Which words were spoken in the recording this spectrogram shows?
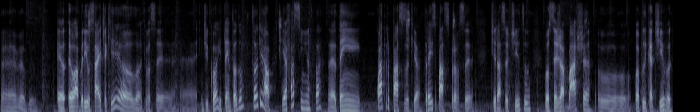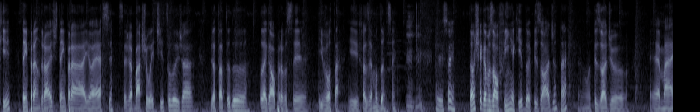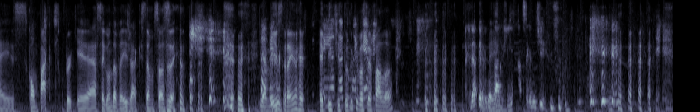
Ai, meu Deus. Eu, eu abri o site aqui, Luan, que você é, indicou, e tem todo um tutorial. E é facinho, tá? É, tem quatro passos aqui, ó. Três passos para você tirar seu título. Você já baixa o, o aplicativo aqui. Tem para Android, tem para iOS. Você já baixa o e-título e já, já tá tudo legal para você ir votar e fazer a mudança, hein? Uhum. É isso aí. Então chegamos ao fim aqui do episódio, né? É Um episódio é, mais compacto, porque é a segunda vez já que estamos fazendo. e é meio estranho re- repetir tudo que você quebra. falou. Pra perguntar bem. bem, nossa, aquele dia.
